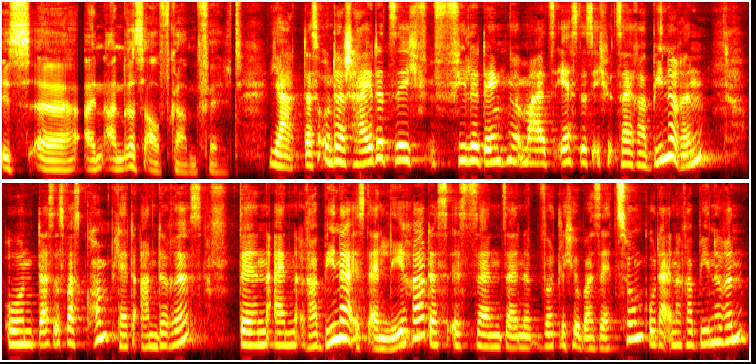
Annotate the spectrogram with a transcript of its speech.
ist äh, ein anderes Aufgabenfeld. Ja, das unterscheidet sich. Viele denken immer als erstes, ich sei Rabbinerin. Und das ist was komplett anderes. Denn ein Rabbiner ist ein Lehrer, das ist sein, seine wörtliche Übersetzung oder eine Rabbinerin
